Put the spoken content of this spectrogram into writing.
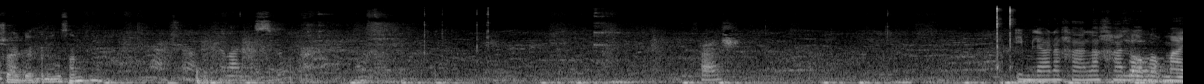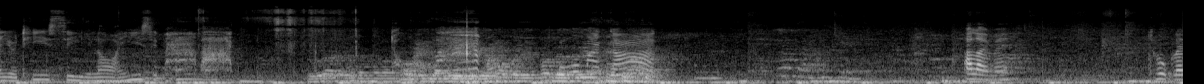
Should I dip it in something? Shall I just soup? Fresh อิ่มแล้วนะคะ ราคารวมออกมาอยู่ที่ 425 บาท ถูกมาก โอ้ my god อร่อยไหม ถูกและ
